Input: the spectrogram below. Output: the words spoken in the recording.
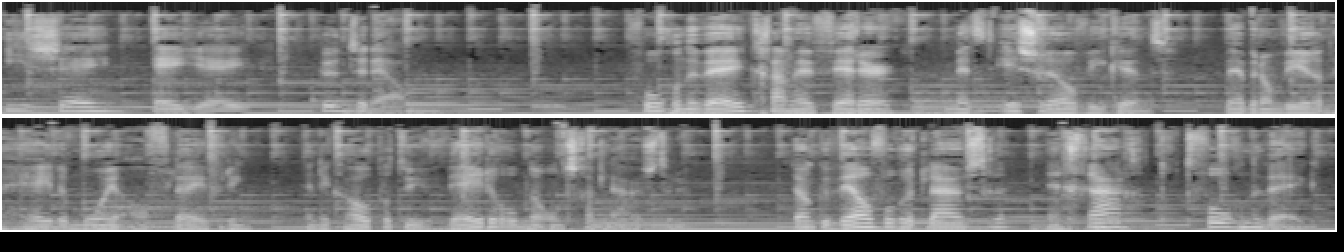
icej.nl. Volgende week gaan wij verder met het Israël Weekend. We hebben dan weer een hele mooie aflevering en ik hoop dat u wederom naar ons gaat luisteren. Dank u wel voor het luisteren en graag tot volgende week.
